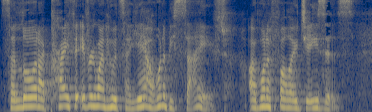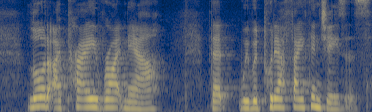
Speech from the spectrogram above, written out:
So, Lord, I pray for everyone who would say, Yeah, I want to be saved. I want to follow Jesus. Lord, I pray right now that we would put our faith in Jesus.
